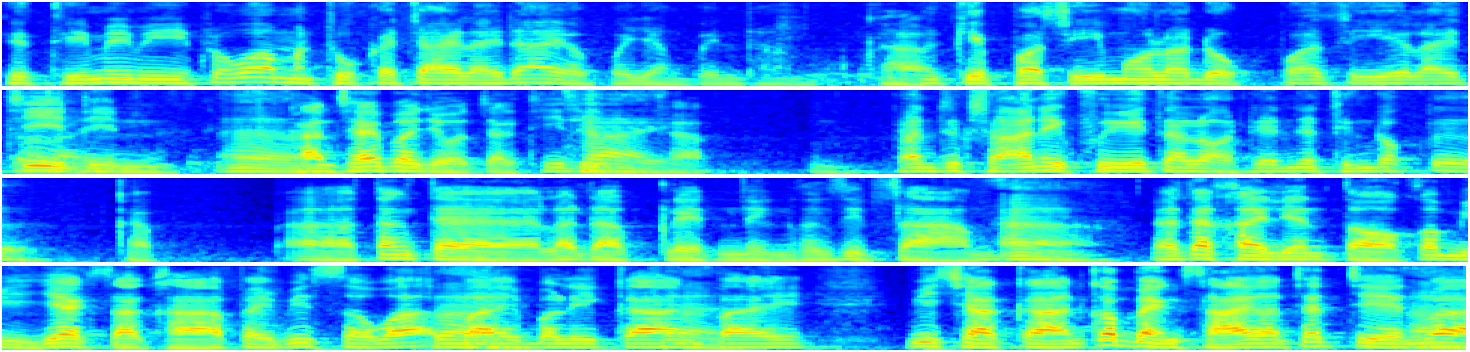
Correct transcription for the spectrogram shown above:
ศรษฐีไม่มี เพราะว่ามันถูกกระจายรายได้ออกไปอย่างเป็นธรรมครับมันเก็บภาษีมรดกภาษีอะไรต่อที่อะไรดินเออการใช้ประโยชน์จากที่ดินใช่ครับ การศึกษานี่ฟรีตลอดเรียนจนถึงด็อกเตอร์ครับอ่าตั้งแต่ระดับเกรด1ถึง13อ่าแล้วถ้าใครเรียนต่อก็มีแยกสาขาไปวิศวะใช่ไปบริการใช่ไปวิชาการก็แบ่งสายกันชัดเจนอ่าว่า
